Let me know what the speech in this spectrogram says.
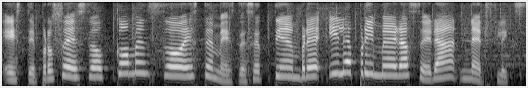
Este proceso comenzó este mes de septiembre y la primera será Netflix.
